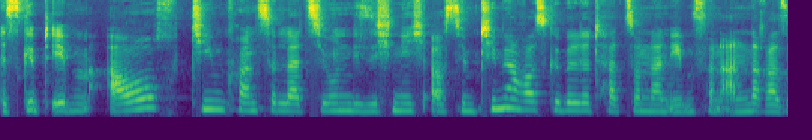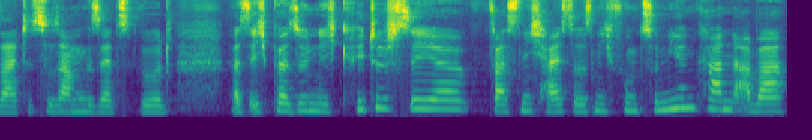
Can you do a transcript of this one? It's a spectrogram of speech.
es gibt eben auch Teamkonstellationen, die sich nicht aus dem Team herausgebildet hat, sondern eben von anderer Seite zusammengesetzt wird. Was ich persönlich kritisch sehe, was nicht heißt, dass es nicht funktionieren kann, aber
